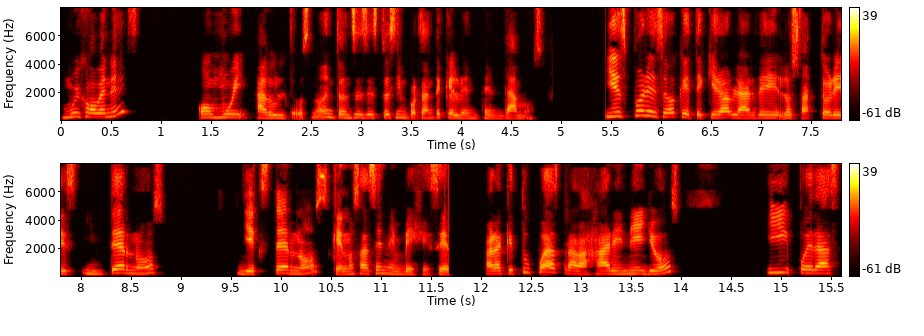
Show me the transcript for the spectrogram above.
muy jóvenes o muy adultos, ¿no? Entonces esto es importante que lo entendamos. Y es por eso que te quiero hablar de los factores internos y externos que nos hacen envejecer, para que tú puedas trabajar en ellos y puedas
